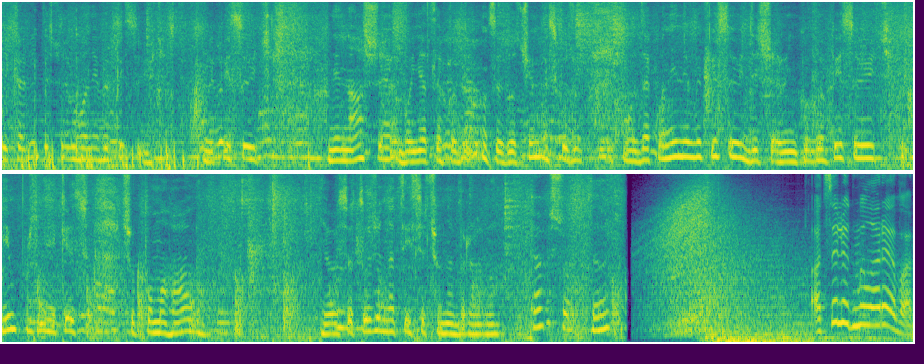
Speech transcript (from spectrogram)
лікарі дешевого не виписують. Виписують не наше, бо я це ходила, ну це з очима скажу. О, так вони не виписують дешевенько, виписують імпортне якесь, щоб допомагало. Я ось теж на тисячу набрала. Так що? Так. А це Людмила Рева,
